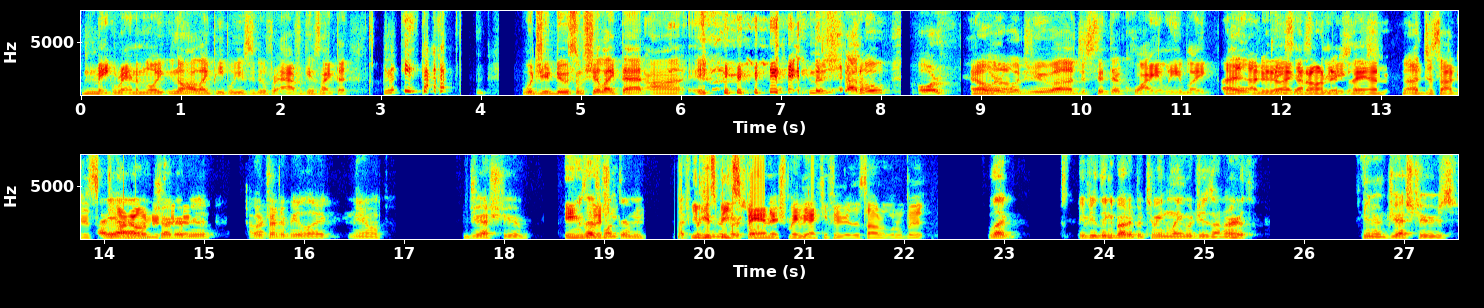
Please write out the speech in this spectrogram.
make random noise? You know how like people used to do for Africans, like the. Would you do some shit like that on uh, in the shuttle, or Hell or no. would you uh, just sit there quietly, like I, I do, like I don't understand. English? I just, I just, uh, yeah, I, I would try to be, I would try to be like, you know, gesture. English. That's one thing. That's you can speak. Spanish. Maybe I can figure this out a little bit. Like, if you think about it, between languages on Earth, you know, gestures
